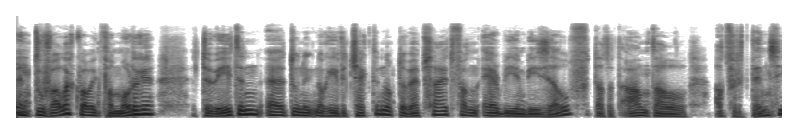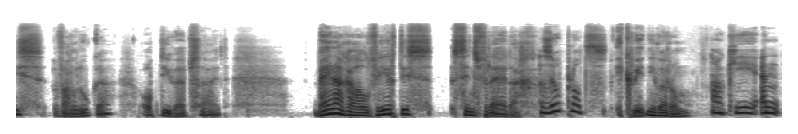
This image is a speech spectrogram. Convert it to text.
En toevallig kwam ik vanmorgen te weten, eh, toen ik nog even checkte op de website van Airbnb zelf, dat het aantal advertenties van Luca op die website bijna gehalveerd is sinds vrijdag. Zo plots. Ik weet niet waarom. Oké, en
